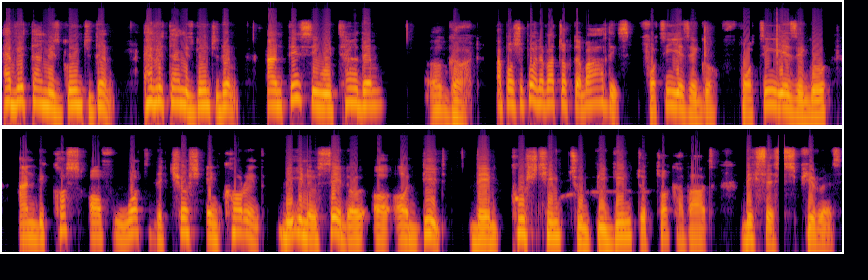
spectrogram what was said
Every time he's going to them, every time he's going to them, and things he will tell them, oh God. Apostle Paul never talked about this 14 years ago. 14 years ago, and because of what the church in Corinth, you know, said or, or, or did, they pushed him to begin to talk about this experience.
